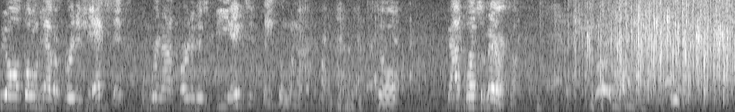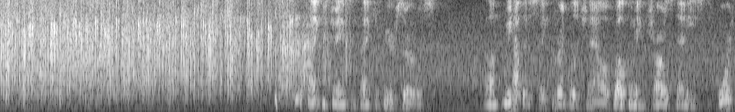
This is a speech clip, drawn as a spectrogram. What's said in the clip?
we all don't have a British accent and we're not part of this Brexit thing going on. So, God bless America. Thank you, James, and thank you for your service. Um, we have the distinct privilege now of welcoming Charles Denny's fourth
